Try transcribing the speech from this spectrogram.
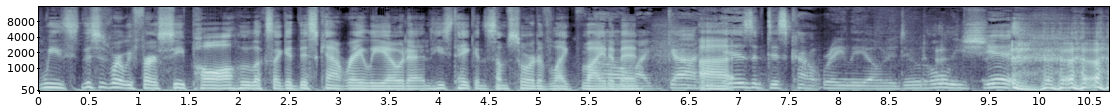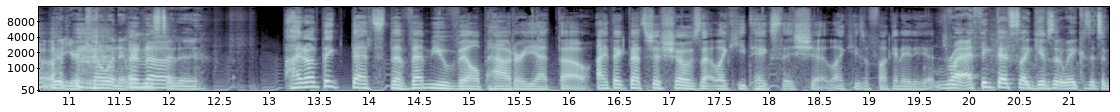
we this is where we first see Paul, who looks like a discount Ray Liotta, and he's taking some sort of like vitamin. Oh my god, he Uh, is a discount Ray Liotta, dude. Holy shit. dude, you're killing it with And, these uh, today. I don't think that's the Vimuville powder yet, though. I think that just shows that like he takes this shit like he's a fucking idiot. Right, I think that's like gives it away because it's a,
